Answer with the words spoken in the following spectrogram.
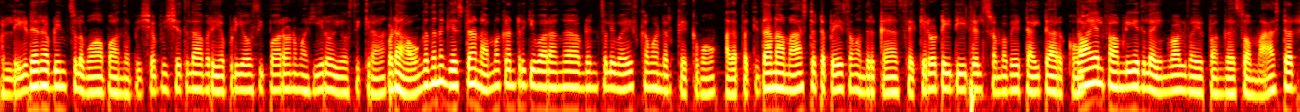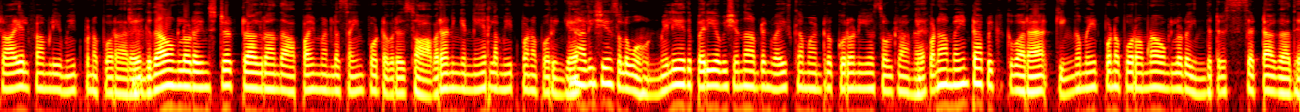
ஒரு லீடர் அப்படின்னு சொல்லுவோம். அப்போ அந்த பிஷப் விஷயத்துல அவர் எப்படி யோசிப்பாரோ நம்ம ஹீரோ யோசிக்கிறான் பட் அவங்க தானே கெஸ்டா நம்ம கண்ட்ரிக்கு வராங்க அப்படின்னு சொல்லி வைஸ் கமாண்டர் கேட்கவும் அதை பத்தி தான் நான் மாஸ்டர்கிட்ட பேச வந்திருக்கேன். செக்யூரிட்டி டீடைல்ஸ் ரொம்பவே டைட்டா இருக்கும். ராயல் ஃபேமிலி இதுல இன்வால்வ் ஆயிருப்பாங்க. ஸோ மாஸ்டர் ராயல் ஃபேமிலியை மீட் பண்ண போறாரு. இங்கதான் உங்களோட இன்ஸ்ட்ரக்டர் ஆகிற அந்த அப்பாயின்மெண்ட்ல சைன் போட்டவர். ஸோ அவரை நீங்க நேர்ல மீட் பண்ண போறீங்க. அலிஷியா சொல்லுவோம்? உண்மையிலேயே இது பெரிய விஷயம் தான் அப்படின்னு வைஸ் கமாண்டர் குரோனியோ சொல்றாங்க. இப்போ நான் மெயின் டாபிக்கு வரேன். கிங்க மீட் பண்ண போறோம்னா உங்களோட இந்த ட்ரெஸ் செட் ஆகாது.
